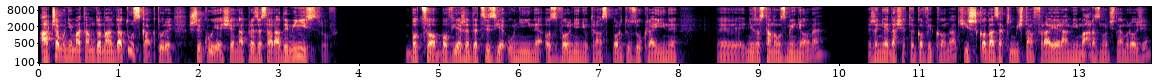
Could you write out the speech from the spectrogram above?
A czemu nie ma tam Donalda Tuska, który szykuje się na prezesa Rady Ministrów? Bo co, bo wie, że decyzje unijne o zwolnieniu transportu z Ukrainy yy, nie zostaną zmienione? Że nie da się tego wykonać i szkoda z jakimiś tam frajerami marznąć na mrozie?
